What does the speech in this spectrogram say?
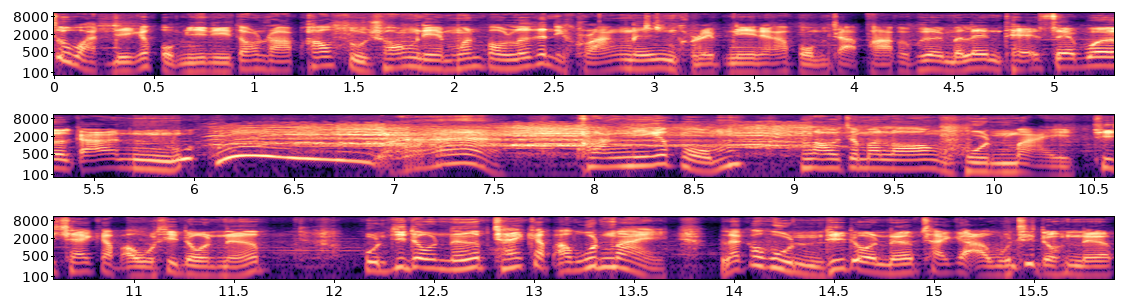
สวัสดีครับผมยินดีต้อนรับเข้าสู่ช่องเดมอนบอลเลอร์กันอีกครั้งหนึ่งคลิปนี้นะครับผมจะพาเพื่อนๆมาเล่นเทสเซเวอร์กันอ้าครั้งนี้ครับผมเราจะมาลองหุ่นใหม่ที่ใช้กับอาวุธที่โดนเนิร์ฟหุ่นที่โดนเนิร์ฟใช้กับอาวุธใหม่ แล้วก็หุ่นที่โดนเนิร์ฟใช้กับอาวุธที่โดนเนิร์ฟ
